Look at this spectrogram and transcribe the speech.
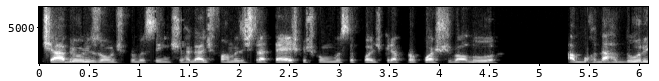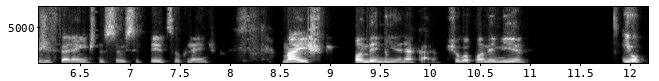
te abre o horizonte para você enxergar de formas estratégicas como você pode criar propostas de valor, abordar dores diferentes do seu ICP, do seu cliente. Mas pandemia, né, cara? Chegou a pandemia e eu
